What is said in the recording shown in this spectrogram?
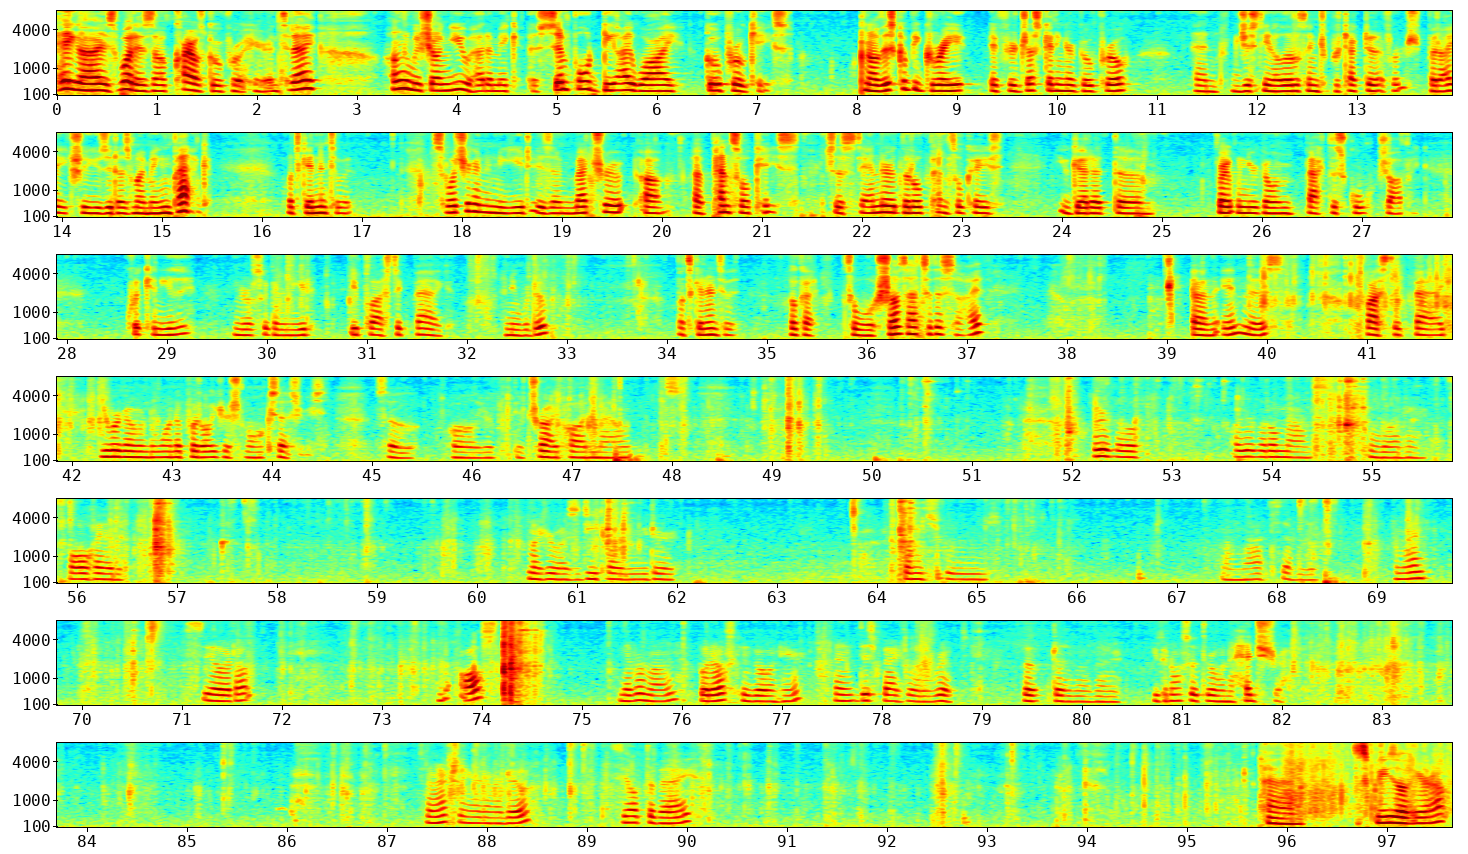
Hey guys, what is up? Kyle's GoPro here, and today I'm going to be showing you how to make a simple DIY GoPro case. Now this could be great if you're just getting your GoPro and you just need a little thing to protect it at first, but I actually use it as my main pack. Let's get into it. So what you're going to need is a Metro, uh, a pencil case. It's a standard little pencil case you get at the, right when you're going back to school shopping. Quick and easy. And you're also going to need a plastic bag. Any will do? Let's get into it. Okay, so we'll shove that to the side. And in this plastic bag, you are going to want to put all your small accessories. So, all your, your tripod mounts, your little, all your little mounts can go in here. Ball head, micro SD card reader, thumb screws, and that's everything. And then seal it up. And also, never mind, what else can go in here? And this bag's a little ripped, but it doesn't really matter. You can also throw in a head strap. So next thing you're gonna do, seal up the bag. And squeeze all the air out.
